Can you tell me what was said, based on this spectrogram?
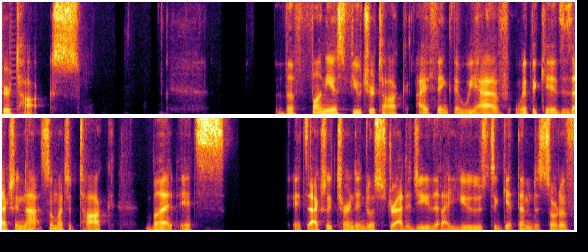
Future talks. The funniest future talk I think that we have with the kids is actually not so much a talk, but it's it's actually turned into a strategy that I use to get them to sort of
